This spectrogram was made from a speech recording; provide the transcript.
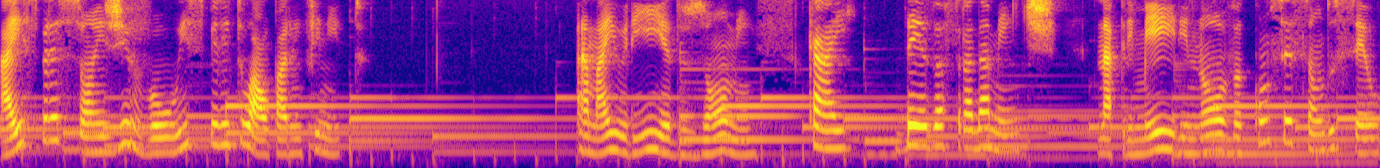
a expressões de voo espiritual para o infinito. A maioria dos homens cai desastradamente na primeira e nova concessão do céu,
